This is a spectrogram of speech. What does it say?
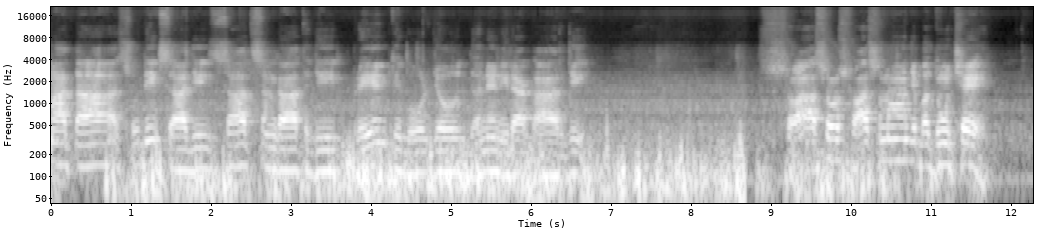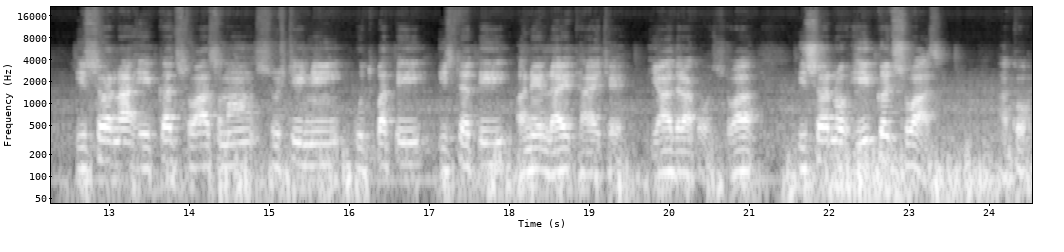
માતા સુદીક્ષાજી સાત સંગાતજી પ્રેમથી બોલજો, ધન્ય નિરાકારજી શ્વાસો શ્વાસમાં જ બધું છે. ઈશ્વરના એક જ શ્વાસમાં સૃષ્ટિની ઉત્પત્તિ સ્થિતિ અને લય થાય છે. યાદ રાખો, શ્વા, ઈશ્વરનો એક જ શ્વાસ. આખો.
